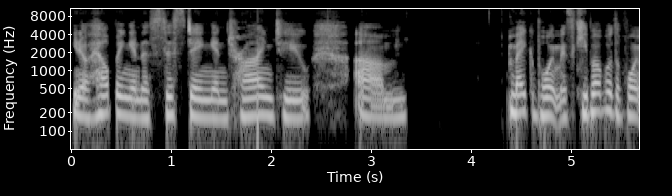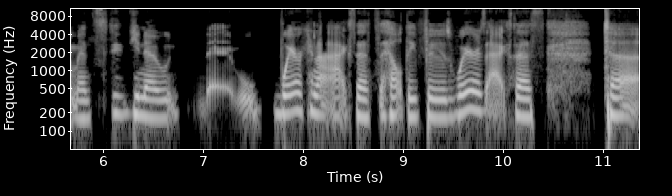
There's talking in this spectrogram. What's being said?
you know, helping and assisting and trying to, um, make appointments, keep up with appointments, you know, where can I access healthy foods? Where is access to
